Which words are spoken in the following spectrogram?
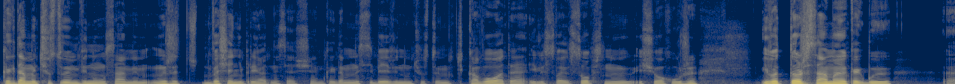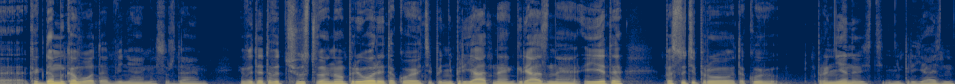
когда мы чувствуем вину сами, мы же вообще неприятно себя ощущаем, когда мы на себе вину чувствуем кого-то или свою собственную еще хуже. И вот то же самое, как бы, э, когда мы кого-то обвиняем, осуждаем. И вот это вот чувство, оно априори такое, типа, неприятное, грязное. И это, по сути, про такую, про ненависть, неприязнь.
